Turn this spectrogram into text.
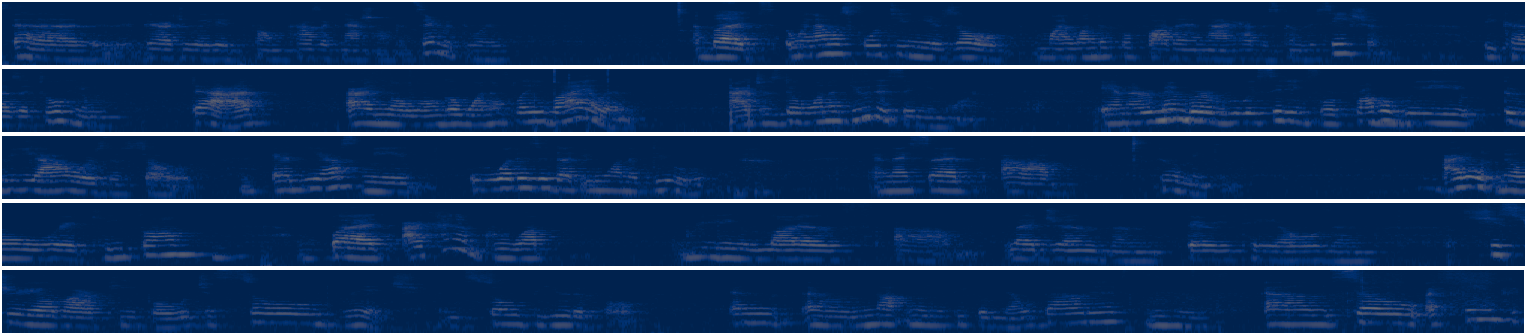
Uh, graduated from Kazakh National Conservatory. But when I was 14 years old, my wonderful father and I had this conversation because I told him, Dad, I no longer want to play violin. I just don't want to do this anymore. And I remember we were sitting for probably three hours or so. And he asked me, What is it that you want to do? And I said, um, Filmmaking. I don't know where it came from, but I kind of grew up reading a lot of um, legends and fairy tales and history of our people, which is so rich and so beautiful, and um, not many people know about it. Mm-hmm. Um, so I think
